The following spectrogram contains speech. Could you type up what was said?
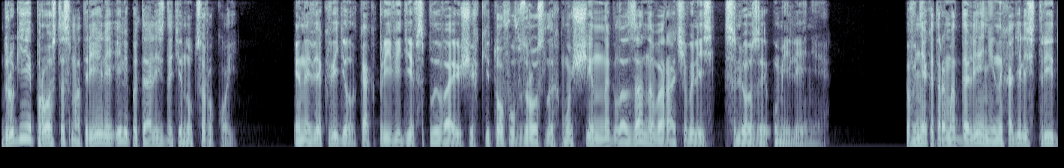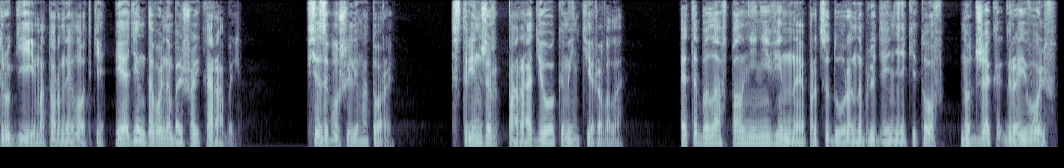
Другие просто смотрели или пытались дотянуться рукой. Эннвек видел, как при виде всплывающих китов у взрослых мужчин на глаза наворачивались слезы умиления. В некотором отдалении находились три другие моторные лодки и один довольно большой корабль. Все заглушили моторы. Стринджер по радио комментировала. Это была вполне невинная процедура наблюдения китов, но Джек Грейвольф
